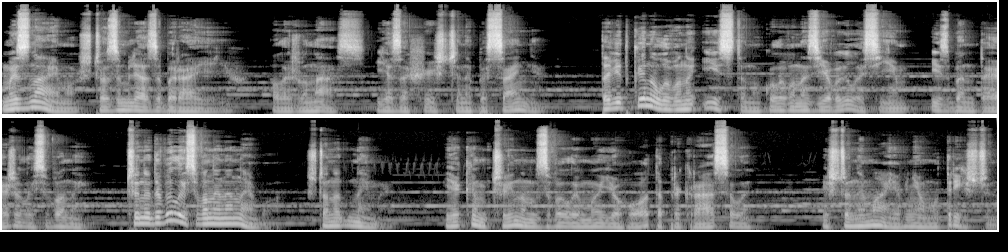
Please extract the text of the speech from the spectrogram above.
Ми знаємо, що земля забирає їх, але ж у нас є захищене писання. Та відкинули вони істину, коли вона з'явилась їм, і збентежились вони. Чи не дивились вони на небо, що над ними? Яким чином звели ми його та прикрасили, і що немає в ньому тріщин,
